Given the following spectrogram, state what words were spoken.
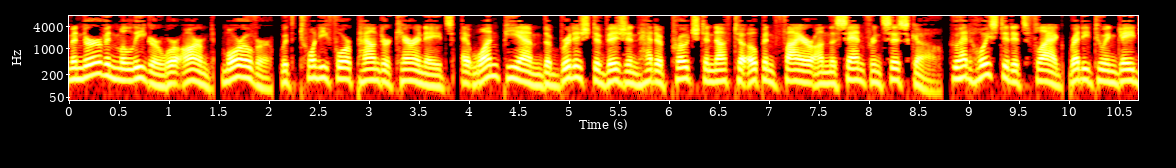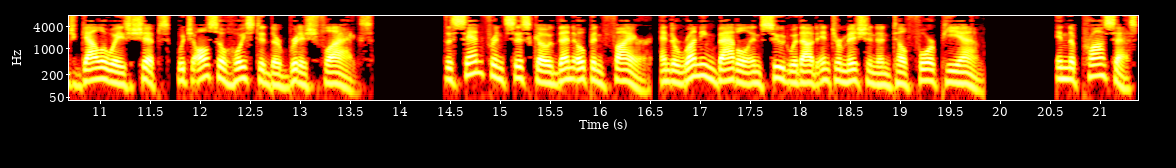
Minerve and Meleager were armed, moreover, with 24-pounder carronades. At 1 p.m. the British division had approached enough to open fire on the San Francisco, who had hoisted its flag, ready to engage Galloway's ships, which also hoisted their British flags. The San Francisco then opened fire, and a running battle ensued without intermission until 4 p.m. In the process,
